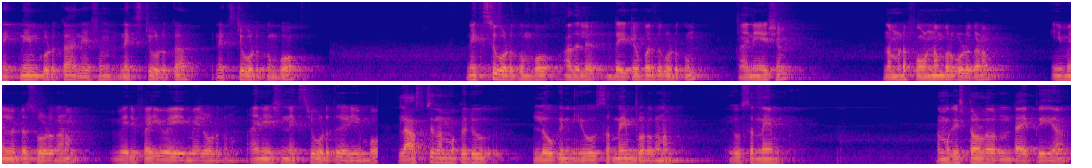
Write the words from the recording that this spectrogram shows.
nick name കൊടുക്കുക അതിനുശേഷം നെക്സ്റ്റ് കൊടുക്കുക. നെക്സ്റ്റ് കൊടുക്കുമ്പോൾ നെക്സ്റ്റ് കൊടുക്കുമ്പോൾ അതിൽ ഡേറ്റ് ഓഫ് ബർത്ത് കൊടുക്കും. അതിനുശേഷം നമ്മുടെ ഫോൺ നമ്പർ കൊടുക്കണം. ഇമെയിൽ അഡ്രസ്സ് കൊടുക്കണം. വെരിഫൈ യുവർ ഇമെയിൽ കൊടുക്കണം. അതിനുശേഷം നെക്സ്റ്റ് കൊടുത്തു കഴിയുമ്പോൾ ലാസ്റ്റ് നമുക്കൊരു ലോഗിൻ യൂസർ നെയിം കൊടുക്കണം. യൂസർ നെയിം നമുക്ക് ഇഷ്ടമുള്ളവരൊന്ന് ടൈപ്പ് ചെയ്യുക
